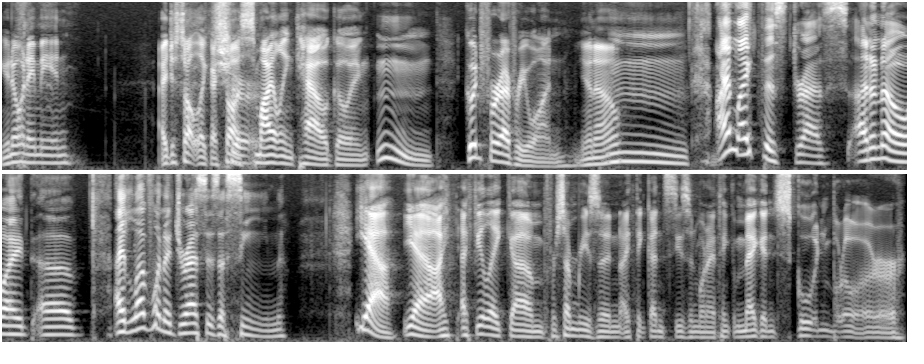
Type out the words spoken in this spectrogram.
You know what I mean? I just felt like I saw a smiling cow going, mmm, good for everyone, you know? Mm. I like this dress. I don't know. I uh, I love when a dress is a scene. Yeah, yeah. I, I feel like um, for some reason, I think on season one, I think Megan Schoenbruder,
